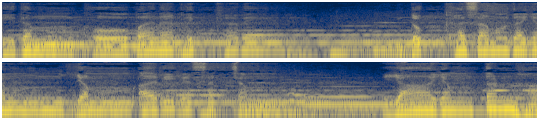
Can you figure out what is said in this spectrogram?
इदं खोपनभिक्खवे दुःखसमुदयं यम् अरियसच्चम् यायं तह्ना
